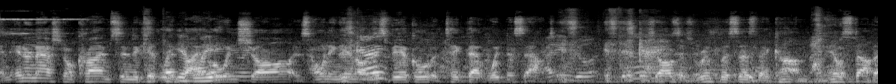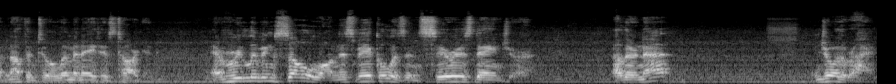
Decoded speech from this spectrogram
an international crime syndicate led by lady? Owen Shaw is honing This in guy? on this vehicle to take that witness out. It's this guy. Shaw's as ruthless as they come, and he'll stop at nothing to eliminate his target. Every living soul on this vehicle is in serious danger. Other than that, enjoy the ride.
